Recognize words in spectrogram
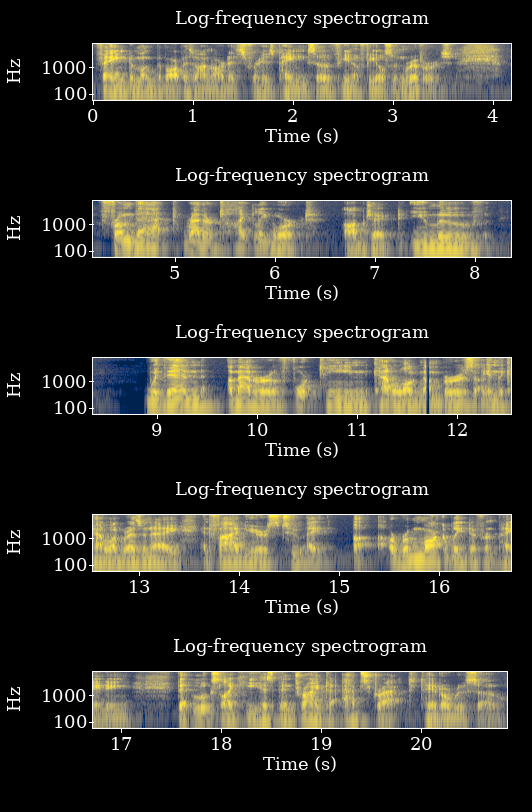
famed among the Barbizon artists for his paintings of, you know, fields and rivers. From that rather tightly worked object, you move within a matter of 14 catalog numbers in the catalog raisonné and five years to a, a, a, remarkably different painting that looks like he has been trying to abstract Theodore Rousseau.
